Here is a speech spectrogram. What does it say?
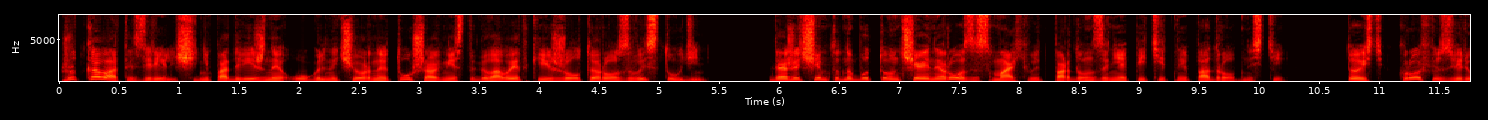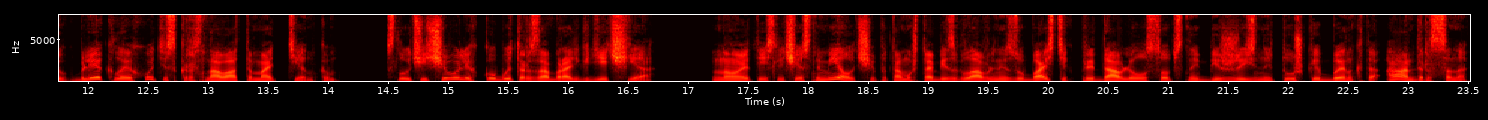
Жутковатое зрелище, неподвижная угольно-черная туша, а вместо головы такие желто-розовый студень. Даже чем-то на бутон чайной розы смахивает, пардон за неаппетитные подробности. То есть кровь у зверюк блеклая, хоть и с красноватым оттенком, в случае чего легко будет разобрать, где чья. Но это, если честно, мелочи, потому что обезглавленный зубастик придавливал собственной безжизненной тушкой Бэнкта Андерсона,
